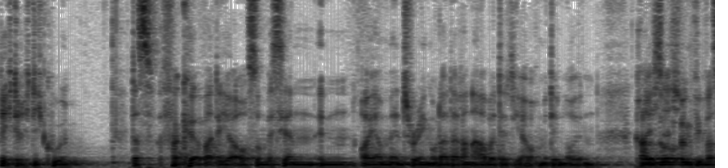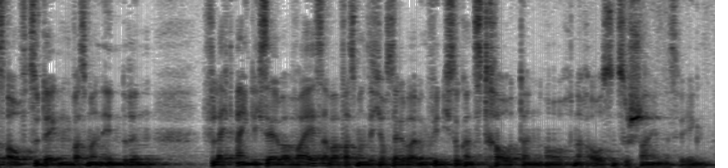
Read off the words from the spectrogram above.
Richtig, richtig cool. Das verkörpert ihr ja auch so ein bisschen in eurem Mentoring oder daran arbeitet ihr auch mit den Leuten. Gerade so irgendwie was aufzudecken, was man innen drin vielleicht eigentlich selber weiß, aber was man sich auch selber irgendwie nicht so ganz traut, dann auch nach außen zu scheinen. Deswegen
